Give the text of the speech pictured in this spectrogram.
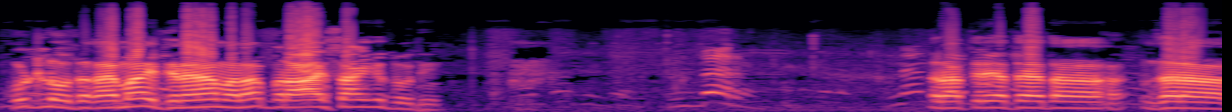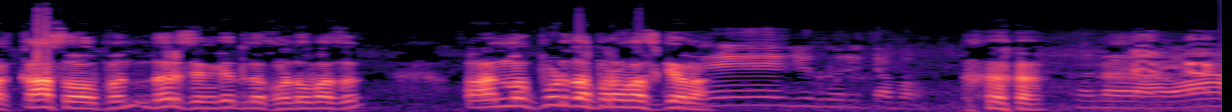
कुठलं होतं काय माहिती नाही आम्हाला पण आय सांगित होती. बरं. रात्री येता येता जरा कासव पण दर्शन घेतलं खंडोबाचं. आणि मग पुढचा प्रवास केला. ए जिगोरीचा भाऊ. खंडाळा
